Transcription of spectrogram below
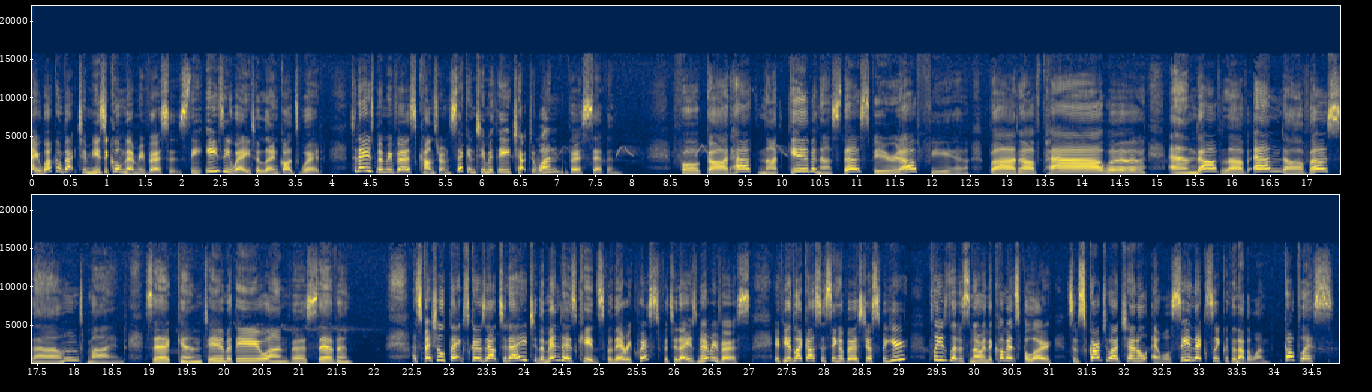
Hi, welcome back to Musical Memory Verses, the easy way to learn God's Word. Today's memory verse comes from 2 Timothy chapter 1, verse 7. For God hath not given us the spirit of fear, but of power and of love and of a sound mind. 2 Timothy 1 verse 7. A special thanks goes out today to the Mendez kids for their request for today's memory verse. If you'd like us to sing a verse just for you, please let us know in the comments below. Subscribe to our channel and we'll see you next week with another one. God bless.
